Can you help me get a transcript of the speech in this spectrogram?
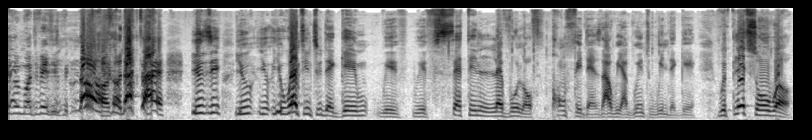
Even motivated me. No, no, that time you see, you, you you went into the game with with certain level of confidence that we are going to win the game. We played so well,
